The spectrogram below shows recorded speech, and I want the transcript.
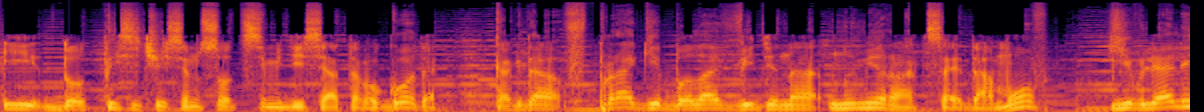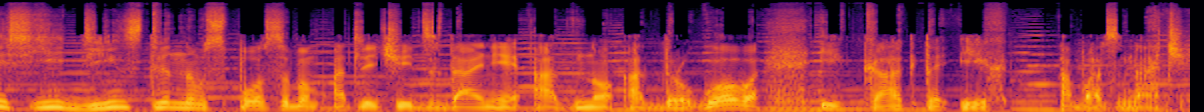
и до 1770 года, когда в Праге была введена нумерация домов, являлись единственным способом отличить здания одно от другого и как-то их обозначить.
